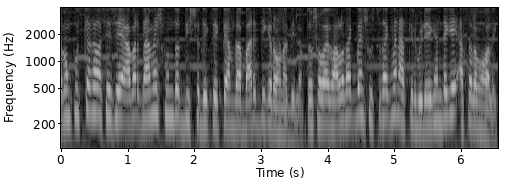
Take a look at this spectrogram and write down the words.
এবং পুচকা খাওয়া শেষে আবার গ্রামের সুন্দর দৃশ্য দেখতে দেখতে আমরা বাড়ির দিকে রওনা দিলাম। তো সবাই ভালো থাকবেন, সুস্থ থাকবেন। আজকের ভিডিও এখান থেকে, আসসালামু আলাইকুম।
